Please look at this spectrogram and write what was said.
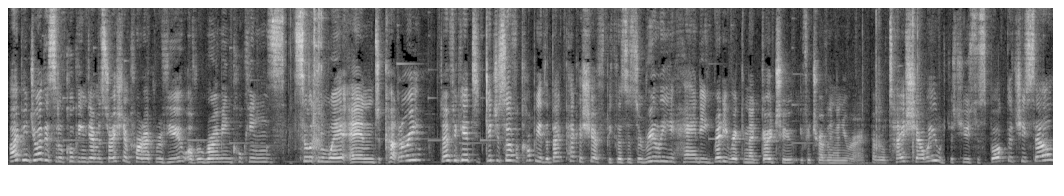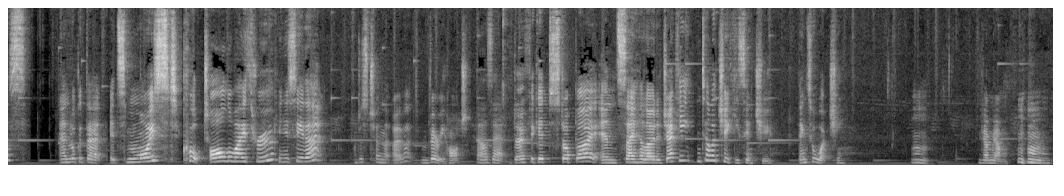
I hope you enjoyed this little cooking demonstration and product review of Roaming Cooking's siliconware and cutlery. Don't forget to get yourself a copy of the Backpacker Chef because it's a really handy, ready reckoner go-to if you're traveling on your own. Have a little taste, shall we? We'll just use the spork that she sells. And look at that. It's moist, cooked all the way through. Can you see that? I'll just turn that over. It's very hot. How's that? Don't forget to stop by and say hello to Jacqui and tell her Cheeky sent you. Thanks for watching. Mmm. Yum yum.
